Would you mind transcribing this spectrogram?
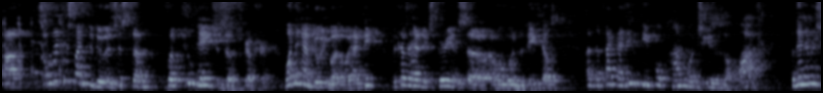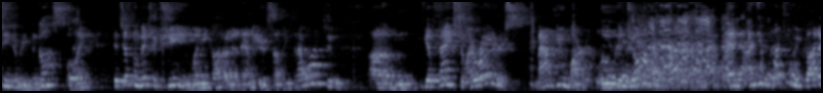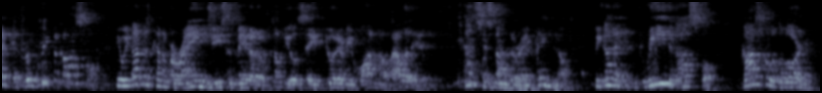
Uh, so what I'd just like to do is just um, flip two pages of Scripture. One thing I'm doing, by the way, I think because I had an experience, uh, I won't go into details, uh, the fact I think people talk about Jesus a lot, but they never seem to read the Gospel. Like, it's just from Bishop Sheen when he got an Emmy or something, said, I want to um, give thanks to my writers, Matthew, Mark, Luke, and John. and I think that's what we've got to get. Read the gospel. Know, we got this kind of meringue Jesus made out of, some people say, do whatever you want and I'll validate it. That's just not the right thing, you know. We got to read the gospel. Gospel of the Lord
